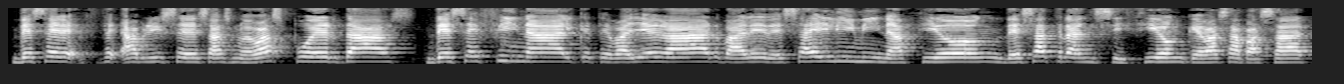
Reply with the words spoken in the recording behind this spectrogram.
de, abrirse esas nuevas puertas, de ese final que te va a llegar, ¿vale? De esa eliminación, de esa transición que vas a pasar,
